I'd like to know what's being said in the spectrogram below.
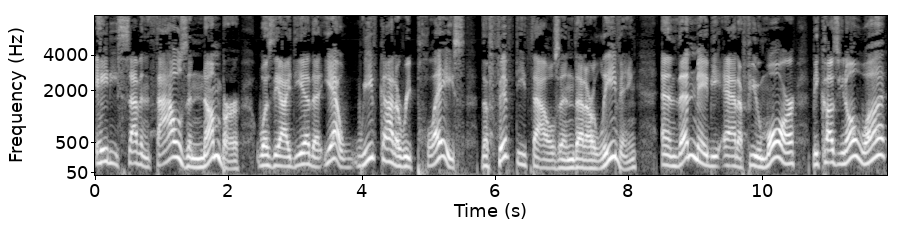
87,000 number was the idea that, yeah, we've got to replace the 50,000 that are leaving and then maybe add a few more because you know what?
